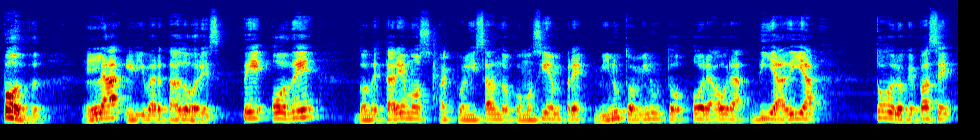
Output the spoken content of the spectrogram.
Pod, la Libertadores POD, donde estaremos actualizando como siempre, minuto a minuto, hora a hora, día a día, todo lo que pase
